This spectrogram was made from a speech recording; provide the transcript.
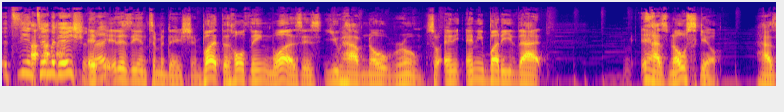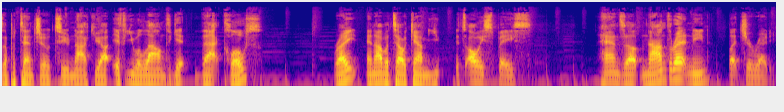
It's the intimidation, It- right? it is the intimidation. But the whole thing was is you have no room. So any anybody that has no skill has the potential to knock you out if you allow them to get that close. Right? And I would tell Cam, you, it's always space, hands up, non-threatening, but you're ready.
